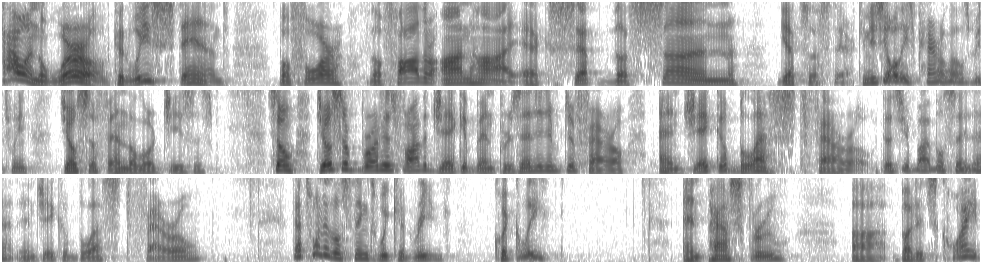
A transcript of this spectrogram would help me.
How in the world could we stand before the Father on high except the Son gets us there? Can you see all these parallels between Joseph and the Lord Jesus? So Joseph brought his father Jacob and presented him to Pharaoh, and Jacob blessed Pharaoh. Does your Bible say that? And Jacob blessed Pharaoh. That's one of those things we could read quickly and pass through, uh, but it's quite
